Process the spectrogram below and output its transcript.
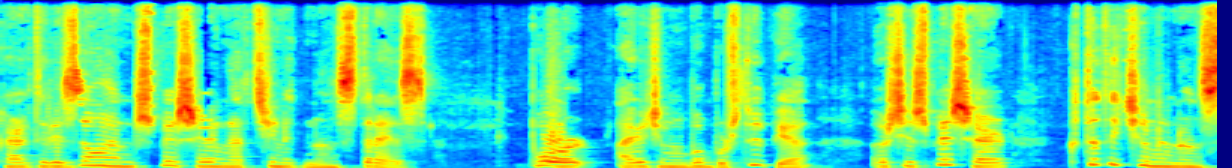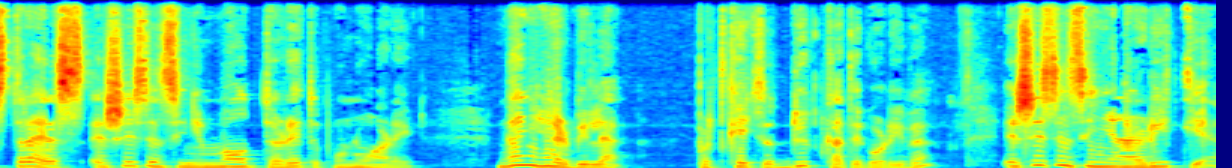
karakterizohen shpesh herë nga të qenit nën stres, por ajo që më bën përshtypje, është që shpesh herë këtë të qenë nën stres e shesin si një modë të re të punuari. Nganjëherë bile, për të keq të dy kategorive, e shesin si një arritje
